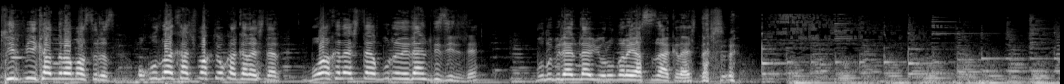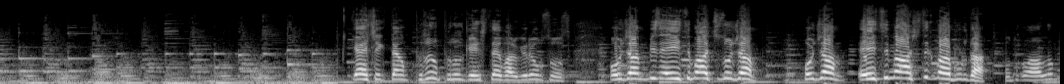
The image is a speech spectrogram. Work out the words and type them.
Kirpiyi kandıramazsınız. Okuldan kaçmak yok arkadaşlar. Bu arkadaşlar burada neden dizildi? Bunu bilenler yorumlara yazsın arkadaşlar. Gerçekten pırıl pırıl gençler var görüyor musunuz? Hocam biz eğitimi açız hocam. Hocam eğitimi açtık var burada. Koltuk alalım.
